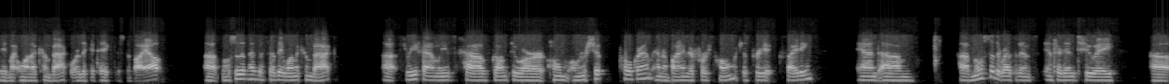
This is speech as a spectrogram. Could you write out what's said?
they might want to come back or they could take just a buyout. Uh, most of them have said they want to come back. Uh, three families have gone through our home ownership program and are buying their first home, which is pretty exciting. And um, uh, most of the residents entered into a, uh,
